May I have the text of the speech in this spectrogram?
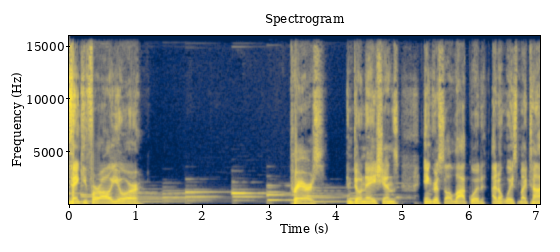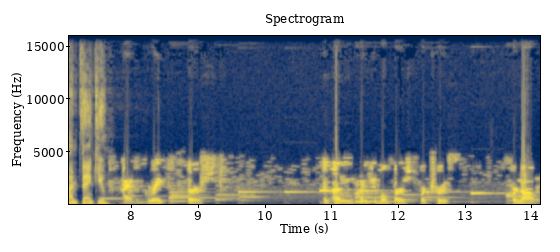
Thank you for all your prayers and donations. Ingersoll Lockwood, I don't waste my time. Thank you. I have a great thirst, an unquenchable thirst for truth, for knowledge.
